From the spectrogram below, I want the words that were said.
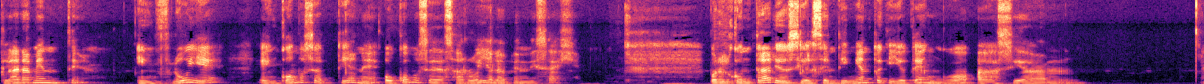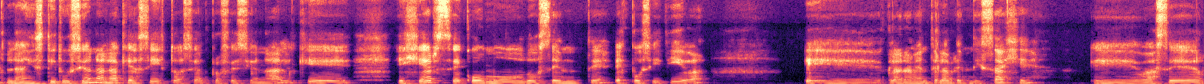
claramente influye en cómo se obtiene o cómo se desarrolla el aprendizaje. Por el contrario, si el sentimiento que yo tengo hacia mm, la institución a la que asisto, hacia el profesional que ejerce como docente es positiva, eh, claramente el aprendizaje eh, va a ser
